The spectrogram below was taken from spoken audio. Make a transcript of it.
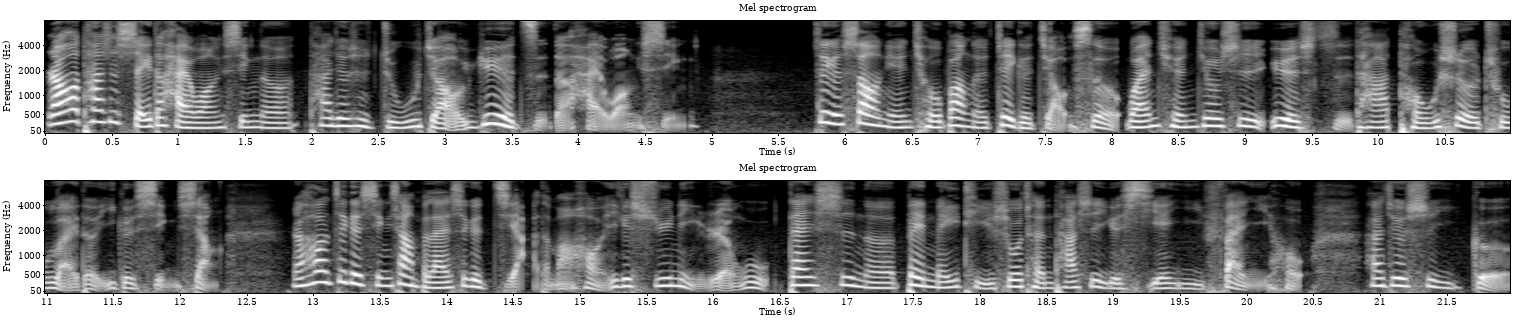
然后他是谁的海王星呢？他就是主角月子的海王星。这个少年球棒的这个角色，完全就是月子他投射出来的一个形象。然后这个形象本来是个假的嘛，哈，一个虚拟人物。但是呢，被媒体说成他是一个嫌疑犯以后，他就是一个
